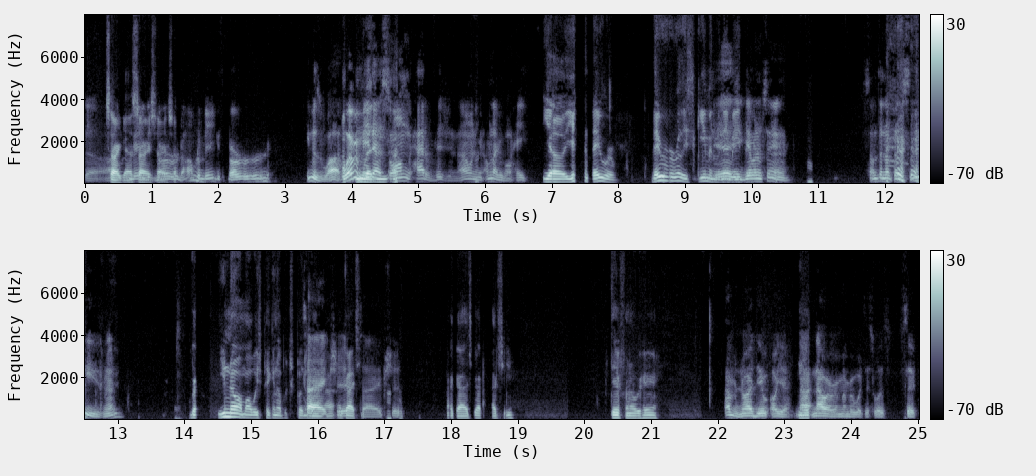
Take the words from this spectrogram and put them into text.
So, Sorry, guys. Sorry, biggest sorry. I'm the biggest bird. He was wild. Whoever made that song had a vision. I don't. Even, I'm not even gonna hate. Yo, yeah, they were they were really scheming when Yeah, they you made get that. what I'm saying. Something up their sleeves, man. You know, I'm always picking up what you're putting down. I, got you. Type shit. I got you. I got you. Different over here. I have no idea. Oh yeah, now now I remember what this was. Sick.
